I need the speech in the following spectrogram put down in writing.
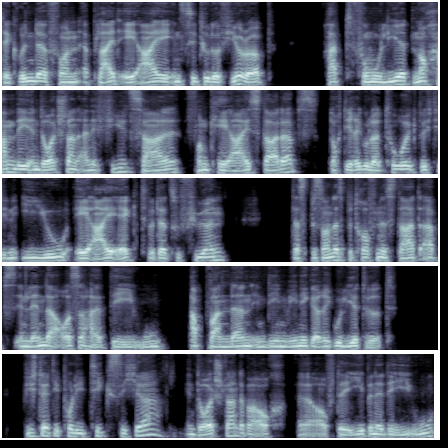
der Gründer von Applied AI Institute of Europe, hat formuliert, noch haben wir in Deutschland eine Vielzahl von KI-Startups, doch die Regulatorik durch den EU AI Act wird dazu führen, dass besonders betroffene Startups in Länder außerhalb der EU abwandern, in denen weniger reguliert wird. Wie stellt die Politik sicher, in Deutschland, aber auch äh, auf der Ebene der EU,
